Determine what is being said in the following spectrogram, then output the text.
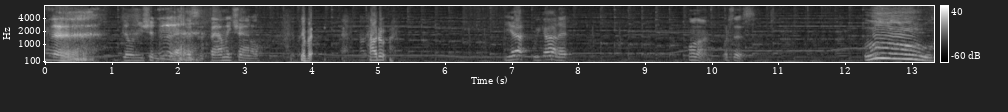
Dylan, you shouldn't be. doing This This is a family channel. Yeah, but how do? Yeah, we got it. Hold on. What's this? Ooh.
